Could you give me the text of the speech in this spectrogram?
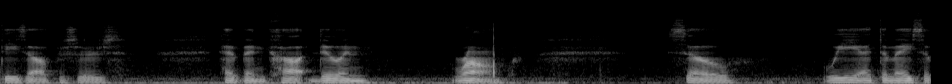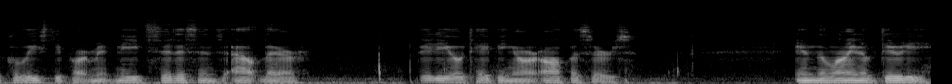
these officers have been caught doing wrong. So we at the Mesa Police Department need citizens out there videotaping our officers in the line of duty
